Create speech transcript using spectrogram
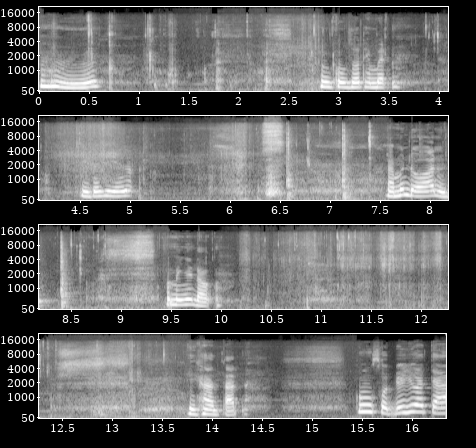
อือหือกินกุ้งสดให้เบิดกี่นาทีแล้วเนี่ยแล้วมันโดนมันไม่ใช่ดอก มีข่านตัด กุ้งสดยั่วๆจ้า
